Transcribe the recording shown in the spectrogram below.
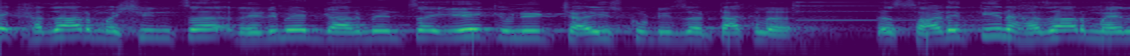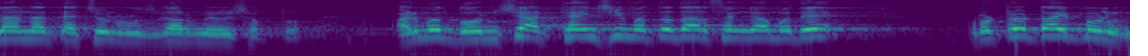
एक हजार मशीनचं रेडीमेड गारमेंटचं एक युनिट चाळीस कोटीचं टाकलं तर साडेतीन हजार महिलांना त्यातून रोजगार मिळू शकतो. आणि मग दोनशे अठ्ठ्याऐंशी मतदारसंघामध्ये प्रोटोटाईप म्हणून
